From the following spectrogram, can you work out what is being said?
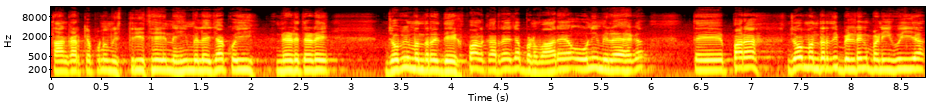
ਤਾਂ ਕਰਕੇ ਆਪਾਂ ਨੂੰ ਮਿਸਤਰੀ ਇੱਥੇ ਨਹੀਂ ਮਿਲੇ ਜਾਂ ਕੋਈ ਨੇੜੇ ਤੇੜੇ ਜੋ ਵੀ ਮੰਦਿਰ ਦੀ ਦੇਖਭਾਲ ਕਰ ਰਿਹਾ ਜਾਂ ਬਣਵਾ ਰਿਹਾ, ਉਹ ਨਹੀਂ ਮਿਲਿਆ ਹੈਗਾ। ਤੇ ਪਰ ਜੋ ਮੰਦਿਰ ਦੀ ਬਿਲਡਿੰਗ ਬਣੀ ਹੋਈ ਆ,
